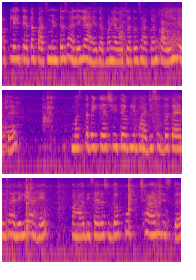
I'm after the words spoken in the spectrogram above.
आपल्या इथे आता पाच मिनटं झालेले आहेत. आपण ह्यावेळेचं आता झाकण काढून घेतोय. मस्तपैकी अशी इथे आपली भाजीसुद्धा तयार झालेली आहे. पहा दिसायलासुद्धा खूप छान दिसतोय.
